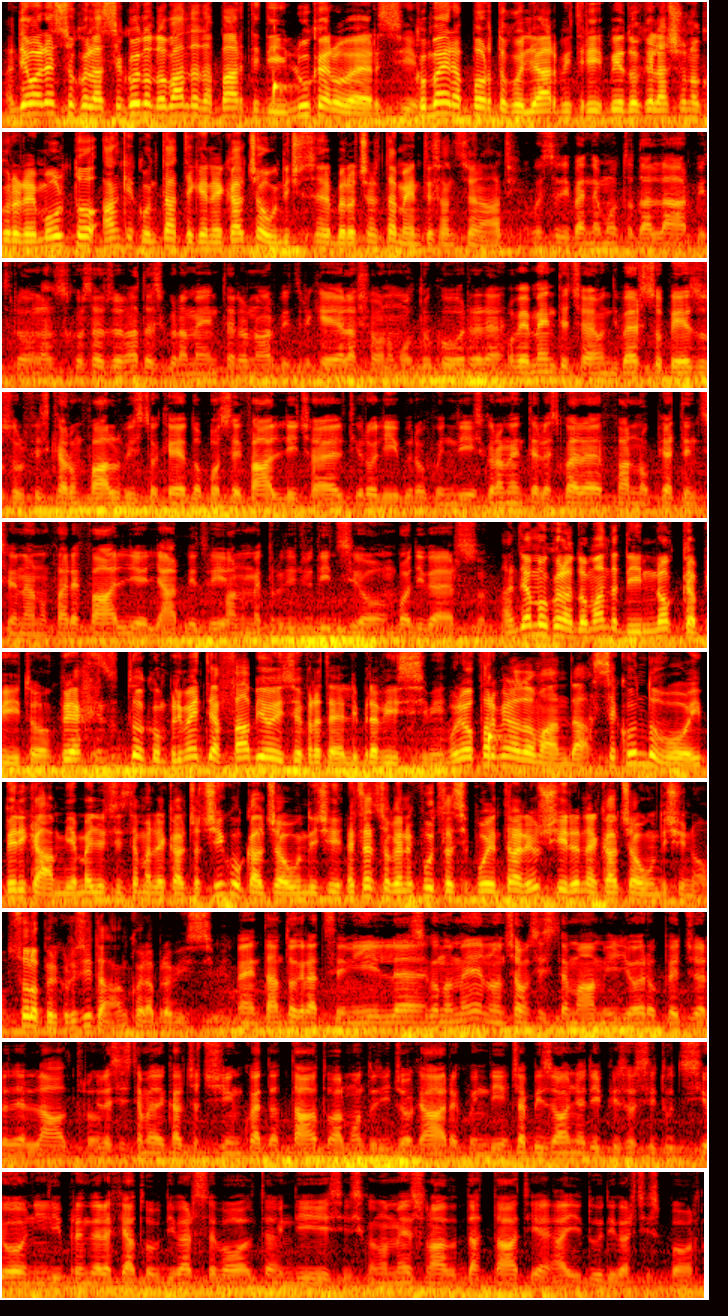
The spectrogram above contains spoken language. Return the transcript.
Andiamo adesso con la seconda domanda da parte di Luca Roversi. Com'è il rapporto con gli arbitri? Vedo che lasciano correre molto anche contatti che nel calcio a 11 sarebbero certamente sanzionati. Questo dipende molto dall'arbitro. La scorsa giornata sicuramente erano arbitri che lasciavano molto correre. Ovviamente c'è un diverso peso sul fischiare un fallo, visto che dopo sei falli c'è il tiro libero. Quindi sicuramente le squadre fanno più attenzione a non fare falli e gli arbitri hanno un metro di giudizio un po' diverso. Andiamo con la domanda di Non Capito. Prima di tutto complimenti a Fabio e ai suoi fratelli, bravissimi. Volevo farvi una domanda. Secondo voi per i cambi è meglio il sistema del calcio a 5 o calcio a 11? Nel senso che nel futsal si può entrare e uscire, nel calcio a 11 no. Solo per curiosità ancora bravissimi. Beh, intanto grazie mille. Secondo me non c'è un sistema migliore o peggiore dell'altro. Il sistema del calcio a 5 è adattato al modo di giocare, quindi c'è bisogno di più sostituzioni, di prendere fiato diverse volte. Quindi sì, secondo me sono adattati ai due diversi sport.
